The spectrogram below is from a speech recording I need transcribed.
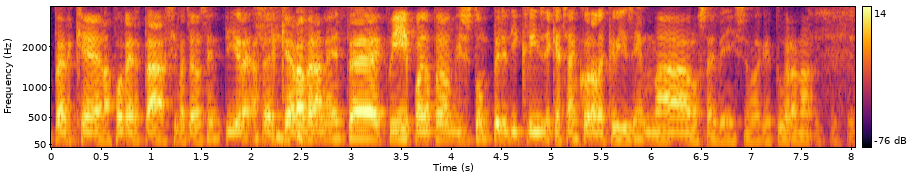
perché la povertà si faceva sentire, perché era veramente qui, poi dopo abbiamo vissuto un periodo di crisi, che c'è ancora la crisi, ma lo sai benissimo che tu era una... Sì, sì, sì.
